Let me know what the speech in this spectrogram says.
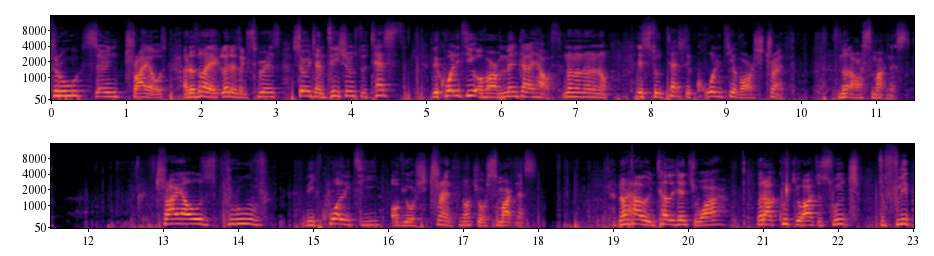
through certain trials and does not let us experience certain temptations to test the quality of our mental health. No, no, no, no, no. It's to test the quality of our strength, not our smartness. Trials prove the quality of your strength, not your smartness. Not how intelligent you are, not how quick you are to switch, to flip,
